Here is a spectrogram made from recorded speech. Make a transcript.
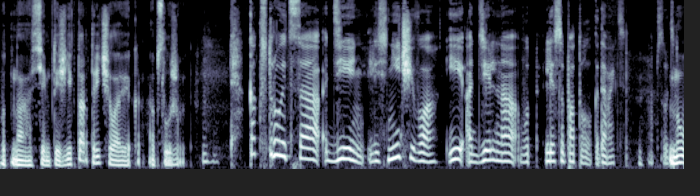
вот на 7 тысяч гектар три человека обслуживают. Как строится день лесничего и отдельно вот лесопатолога? Давайте обсудим. Ну,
